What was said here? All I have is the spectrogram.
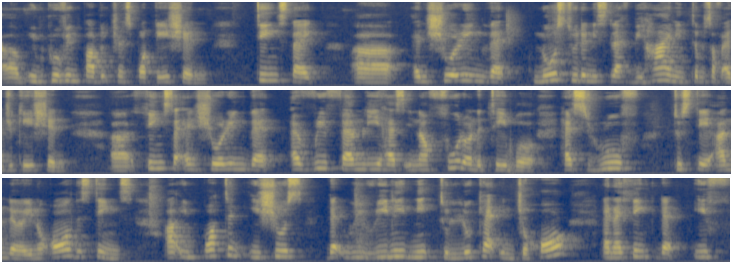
um, improving public transportation, things like uh, ensuring that no student is left behind in terms of education, uh, things like ensuring that every family has enough food on the table, has roof to stay under. You know, all these things are important issues that we really need to look at in Johor. And I think that if,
